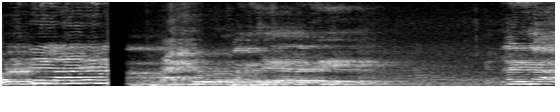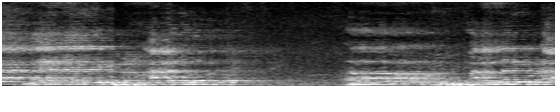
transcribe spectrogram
వర్ధిల్లాలి పనిచేయాలని నిజంగా మేడం చెప్పిన మాటలు మనందరూ కూడా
